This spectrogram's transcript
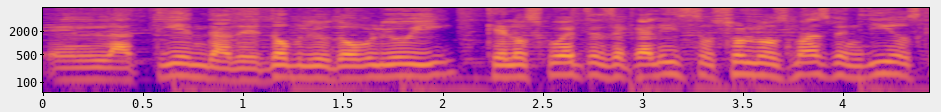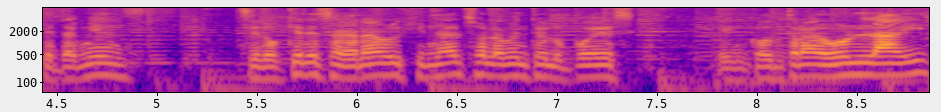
en la tienda de WWE, que los juguetes de Calisto son los más vendidos, que también si lo quieres agarrar original solamente lo puedes encontrar online.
